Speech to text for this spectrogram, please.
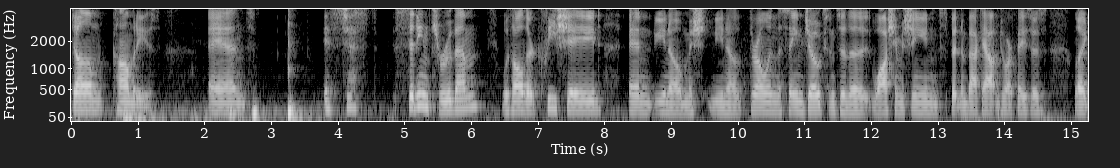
dumb comedies, and it's just sitting through them with all their cliched and you know mach- you know throwing the same jokes into the washing machine and spitting them back out into our faces like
